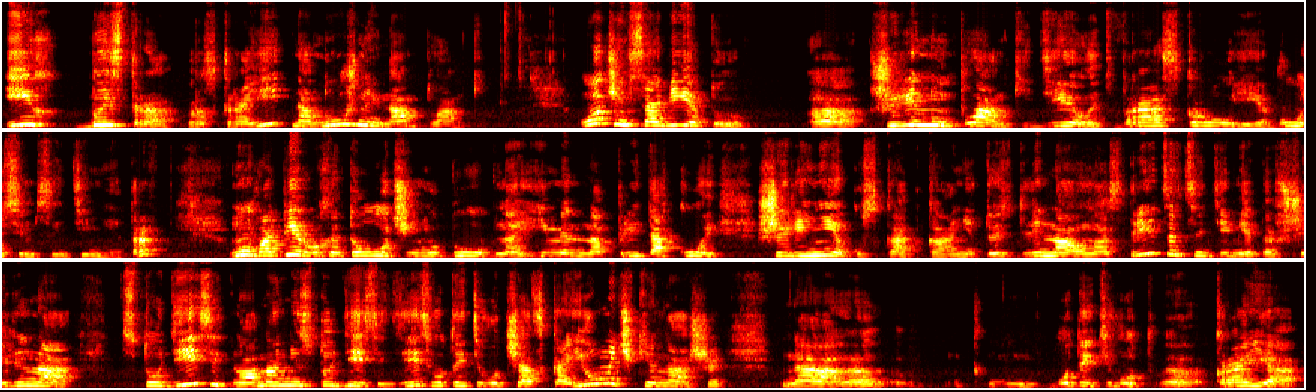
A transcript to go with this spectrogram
их быстро раскроить на нужные нам планки. Очень советую э, ширину планки делать в раскрое 8 сантиметров. Ну, во-первых, это очень удобно именно при такой ширине куска ткани. То есть длина у нас 30 сантиметров, ширина 110, но она не 110. Здесь вот эти вот сейчас каемочки наши, на э, вот эти вот э, края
